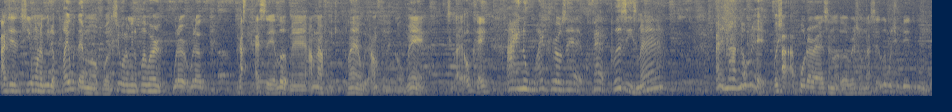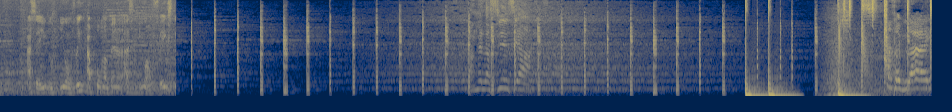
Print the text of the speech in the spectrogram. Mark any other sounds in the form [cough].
I just she wanted me to play with that motherfucker. She wanted me to play with her with her with her. I, I said, look, man, I'm not finna keep playing with it. I'm finna go in. She like, okay. I ain't knew white girls had fat pussies, man. I did not know that. But she, I, I, pulled her ass in the uh, restaurant and I said, look what you did to me. I said, you you gonna fix. I pulled my pen. I said, you gonna fix it. la ciencia. Like.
